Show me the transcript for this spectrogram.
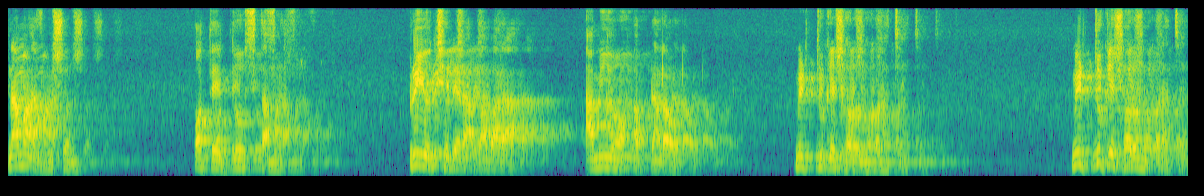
নামাজ ভীষণ। অতএব দোস্ত আমার, প্রিয় ছেলেরা, বাবারা, আমিও আপনারাও মৃত্যুকে স্মরণ করা চাই। মৃত্যুকে স্মরণ করা চাই।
